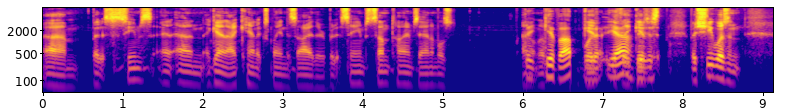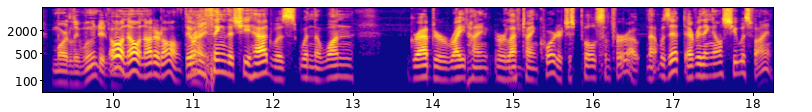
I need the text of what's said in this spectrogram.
Um, but it seems, and, and again, I can't explain this either, but it seems sometimes animals, they don't know, if- give up. give- they yeah. They give- just. but she wasn't mortally wounded. Oh no, not at all. The only thing that she had was when the one grabbed her right hind or left hind quarter, just pulled some fur out, and that was it. Everything else, she was fine.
